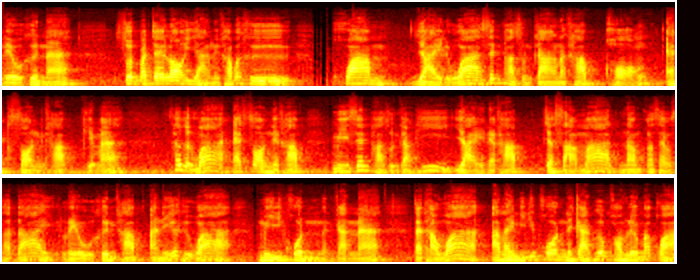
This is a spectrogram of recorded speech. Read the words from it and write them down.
เร็วขึ้นนะ ส่วนปัจจัยรองอีกอย่างหนึ่งครับก็คือ ความใหญ่หรือว่าเส้นผ่าศูนย์กลางนะครับของแอ็กซอนครับเห็นไหมถ้าเกิดว่าแอ็กซอนเนี่ยครับมีเส้นผ่าศูนย์กลางที่ใหญ่นะครับ จะสามารถนำกระแสประสาทได้เร็วขึ้นครับ อันนี้ก็ถือว่ามีอิทธิพลเหมือนกันนะ แต่ถามว่าอะไรมีอิทธิพลในการเพิ่มความเร็วมากกว่า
